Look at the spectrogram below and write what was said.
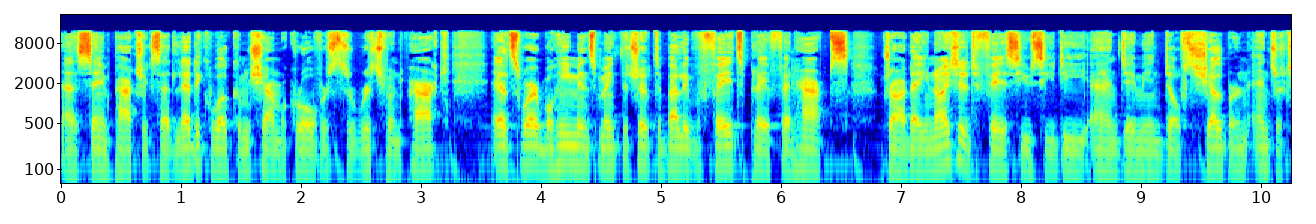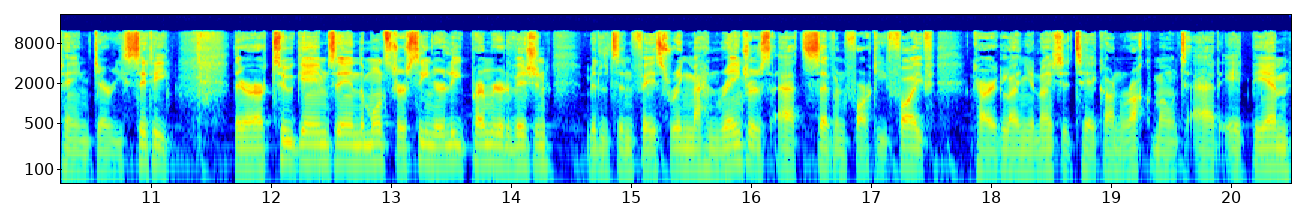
as St Patrick's Athletic welcome Shamrock Rovers to Richmond Park. Elsewhere, Bohemians make the trip to Ballybofey to play Finn Harps. Drogheda United face UCD and Damien Duff's Shelbourne entertain Derry City. There are two games in the Munster Senior League Premier Division. Midleton face Ringmahon Rangers at 7.45. Carrigaline United take on Rockmount at 8pm.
